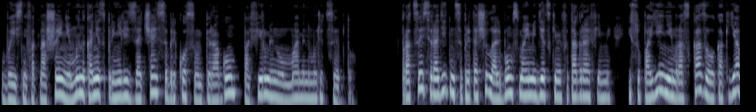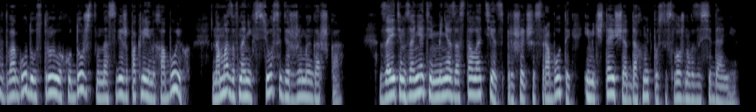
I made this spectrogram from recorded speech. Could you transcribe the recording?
Выяснив отношения, мы, наконец, принялись за чай с абрикосовым пирогом по фирменному маминому рецепту. В процессе родительница притащила альбом с моими детскими фотографиями и с упоением рассказывала, как я в два года устроила художество на свежепоклеенных обоях, намазав на них все содержимое горшка. За этим занятием меня застал отец, пришедший с работы и мечтающий отдохнуть после сложного заседания.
